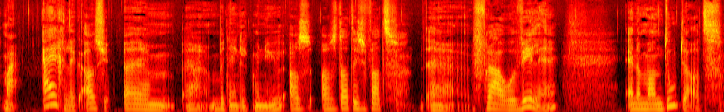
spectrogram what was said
Maar eigenlijk, als je, um, uh, bedenk ik me nu... als, als dat is wat uh, vrouwen willen en een man doet dat...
